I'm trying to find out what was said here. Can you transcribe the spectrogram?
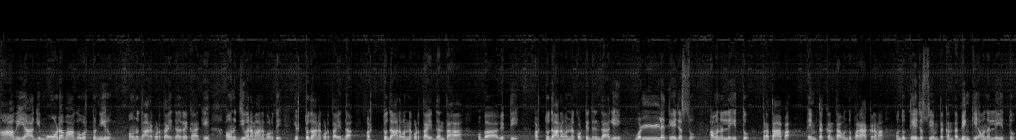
ಆವಿಯಾಗಿ ಮೋಡವಾಗುವಷ್ಟು ನೀರು ಅವನು ದಾನ ಕೊಡ್ತಾ ಇದ್ದ ಲೆಕ್ಕ ಹಾಕಿ, ಅವನು ಜೀವನಮಾನ ಪೂರ್ತಿ ಎಷ್ಟು ದಾನ ಕೊಡ್ತಾ ಇದ್ದ? ಅಷ್ಟು ದಾನವನ್ನು ಕೊಡ್ತಾ ಇದ್ದಂತಹ ಒಬ್ಬ ವ್ಯಕ್ತಿ ಅಷ್ಟು ದಾನವನ್ನು ಕೊಟ್ಟಿದ್ದರಿಂದಾಗಿ ಒಳ್ಳೆ ತೇಜಸ್ಸು ಅವನಲ್ಲಿ ಇತ್ತು. ಪ್ರತಾಪ ಎಂಬತಕ್ಕಂಥ ಒಂದು ಪರಾಕ್ರಮ, ಒಂದು ತೇಜಸ್ಸು ಎಂಬತಕ್ಕಂಥ ಬೆಂಕಿ ಅವನಲ್ಲಿ ಇತ್ತು.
